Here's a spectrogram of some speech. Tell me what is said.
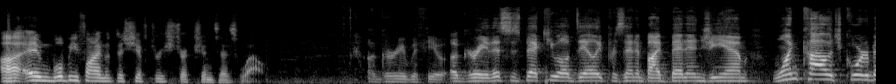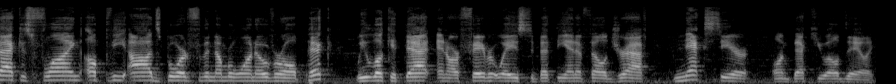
uh, and we'll be fine with the shift restrictions as well. Agree with you. Agree. This is BetQL Daily presented by BetMGM. One college quarterback is flying up the odds board for the number one overall pick. We look at that and our favorite ways to bet the NFL draft next year on BetQL Daily.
